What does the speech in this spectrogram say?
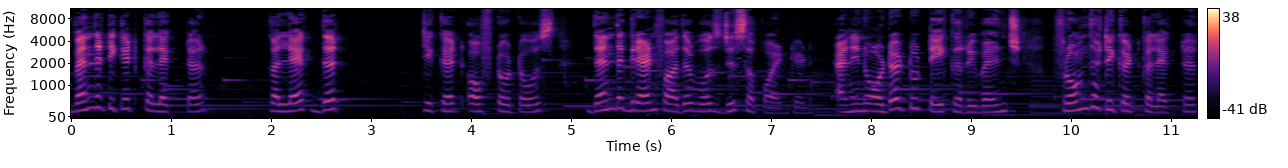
When the ticket collector collect the ticket of Toto's, then the grandfather was disappointed, and in order to take revenge from the ticket collector,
